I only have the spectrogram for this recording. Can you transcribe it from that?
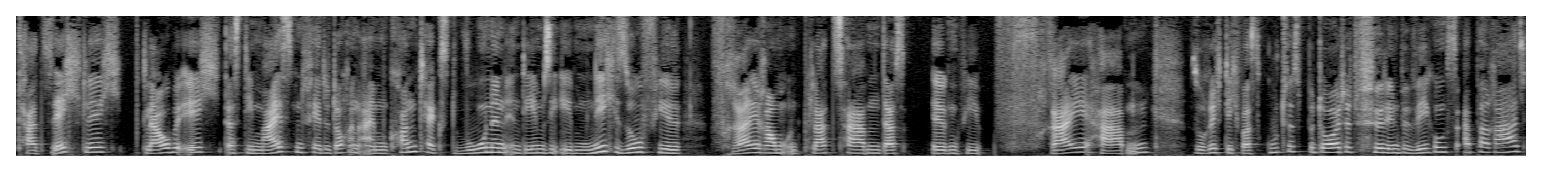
tatsächlich glaube ich, dass die meisten Pferde doch in einem Kontext wohnen, in dem sie eben nicht so viel Freiraum und Platz haben, dass irgendwie frei haben, so richtig was Gutes bedeutet für den Bewegungsapparat.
